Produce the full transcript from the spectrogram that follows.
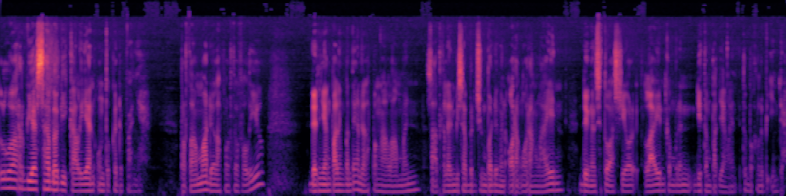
luar biasa bagi kalian untuk ke depannya. Pertama adalah portofolio dan yang paling penting adalah pengalaman saat kalian bisa berjumpa dengan orang-orang lain, dengan situasi lain, kemudian di tempat yang lain itu bakal lebih indah.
